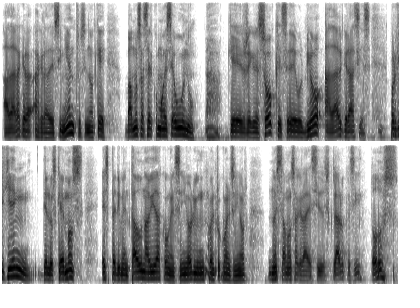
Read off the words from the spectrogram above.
a dar agradecimiento, sino que vamos a ser como ese uno que regresó, que se devolvió a dar gracias. Porque ¿quién de los que hemos experimentado una vida con el Señor y un encuentro con el Señor no estamos agradecidos. Claro que sí, todos,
